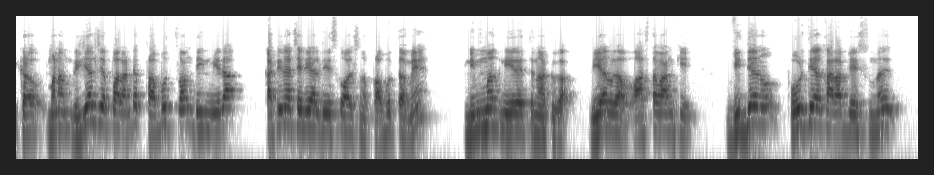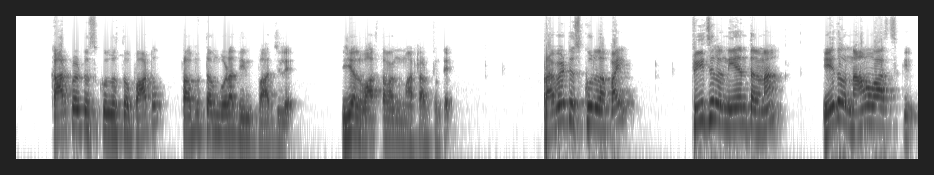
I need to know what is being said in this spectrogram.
ఇక్కడ మనం రిజల్ట్ చెప్పాలంటే ప్రభుత్వం దీని మీద కఠిన చర్యలు తీసుకోవాల్సిన ప్రభుత్వమే నిమ్మకు నీరెత్తినట్టుగా రియల్గా వాస్తవానికి విద్యను పూర్తిగా ఖరాబ్ చేస్తున్నది కార్పొరేట్ స్కూళ్ళతో పాటు ప్రభుత్వం కూడా దీనికి బాధ్యులే. రియల్ వాస్తవాన్ని మాట్లాడుతుంటే. ప్రైవేటు స్కూళ్ళపై ఫీజుల నియంత్రణ ఏదో నామవాస్కి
